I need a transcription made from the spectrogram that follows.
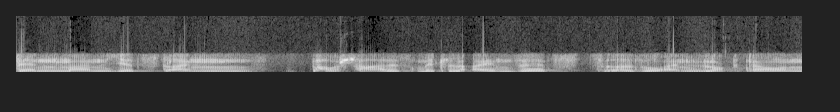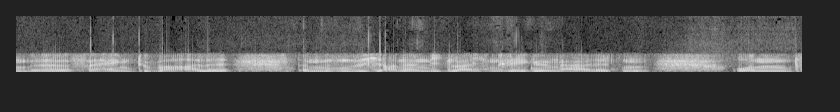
wenn man jetzt ein pauschales Mittel einsetzt, also einen Lockdown äh, verhängt über alle, dann müssen sich alle an die gleichen Regeln halten. Und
